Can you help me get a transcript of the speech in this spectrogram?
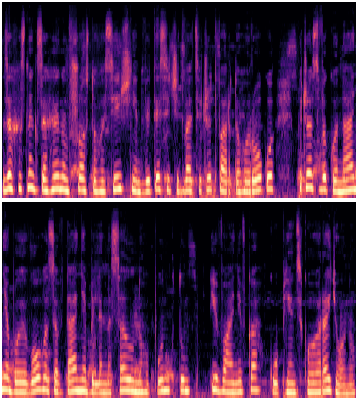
Захисник загинув 6 січня 2024 року під час виконання бойового завдання біля населеного пункту Іванівка Куп'янського району.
